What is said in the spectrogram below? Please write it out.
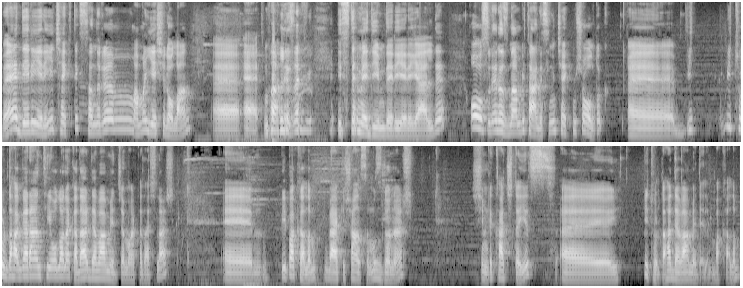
Ve deri yeriyi çektik sanırım ama yeşil olan. Ee, evet maalesef istemediğim deri yeri geldi. Olsun en azından bir tanesini çekmiş olduk. Ee, bir, bir tur daha garanti olana kadar devam edeceğim arkadaşlar. Ee, bir bakalım belki şansımız döner. Şimdi kaçtayız? Ee, bir tur daha devam edelim bakalım.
